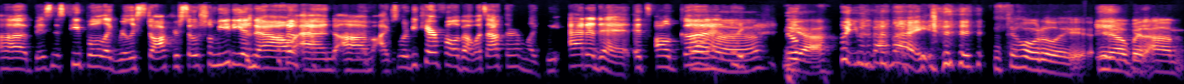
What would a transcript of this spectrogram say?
uh business people like really stalk your social media now. and um, I just want to be careful about what's out there. I'm like, we edit it. It's all good. Uh-huh. Like, nope, yeah. Put you in a bad light. totally. No, but um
